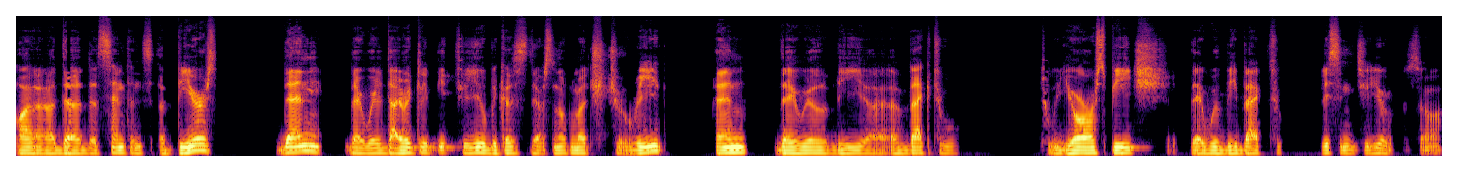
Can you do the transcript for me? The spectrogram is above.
uh, the, the sentence appears, then they will directly pick to you because there's not much to read. And they will be uh, back to to your speech. They will be back to listening to you. So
